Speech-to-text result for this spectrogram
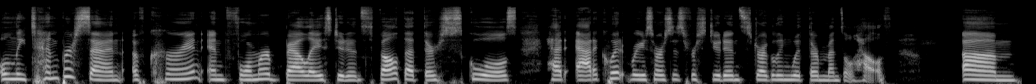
only 10% of current and former ballet students felt that their schools had adequate resources for students struggling with their mental health. Um,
